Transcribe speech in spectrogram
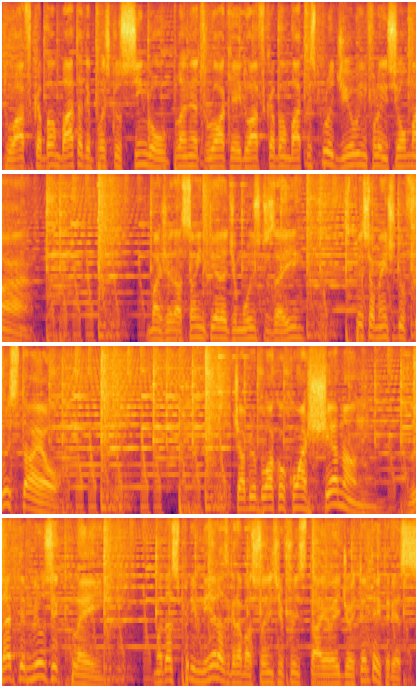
do África Bambata, depois que o single Planet Rock aí do África Bambata explodiu, influenciou uma, uma geração inteira de músicos aí, especialmente do freestyle. Te abre o bloco com a Shannon, Let the Music Play, uma das primeiras gravações de freestyle aí de 83.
